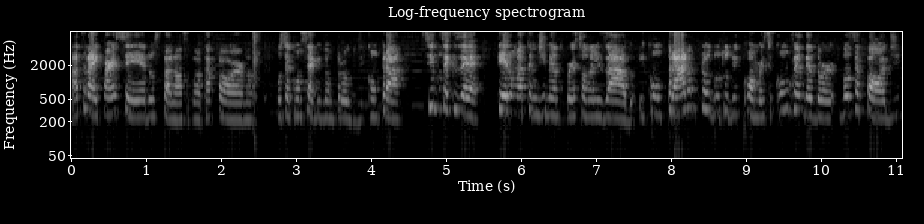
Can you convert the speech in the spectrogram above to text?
atrair parceiros para nossa plataforma. Você consegue ver um produto e comprar. Se você quiser ter um atendimento personalizado e comprar um produto do e-commerce com o vendedor, você pode.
